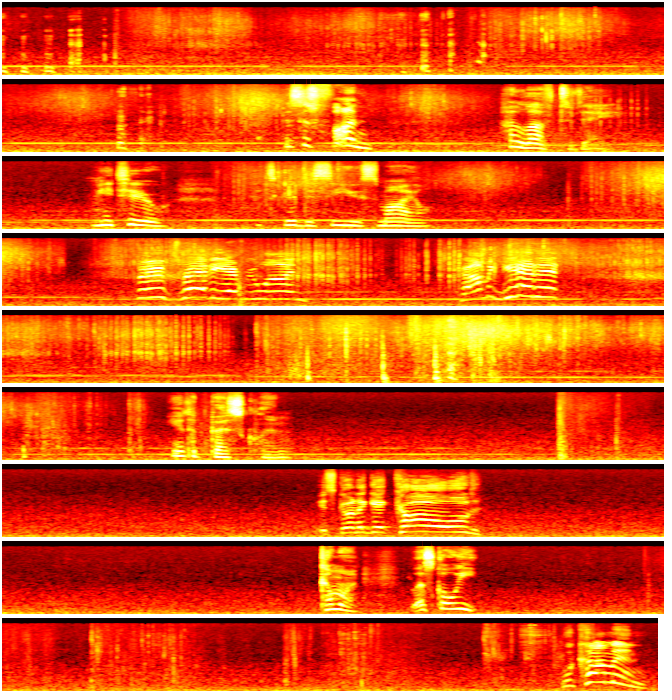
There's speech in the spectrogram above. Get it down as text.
this is fun. I love today. Me too. It's good to see you smile. Food's ready, everyone! Come and get it! You're the best, Clem. It's gonna get cold! Come on, let's go eat. We're coming!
